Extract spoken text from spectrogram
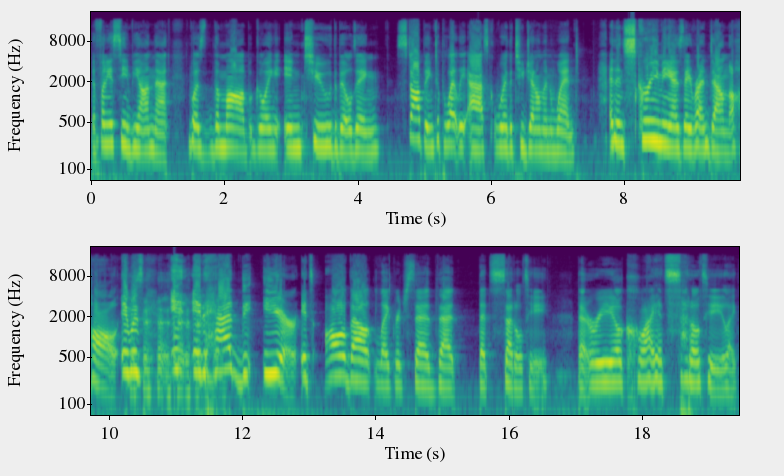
The funniest scene beyond that was the mob going into the building, stopping to politely ask where the two gentlemen went. And then screaming as they run down the hall. It was, it, it had the ear. It's all about, like Rich said, that that subtlety, that real quiet subtlety. Like,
